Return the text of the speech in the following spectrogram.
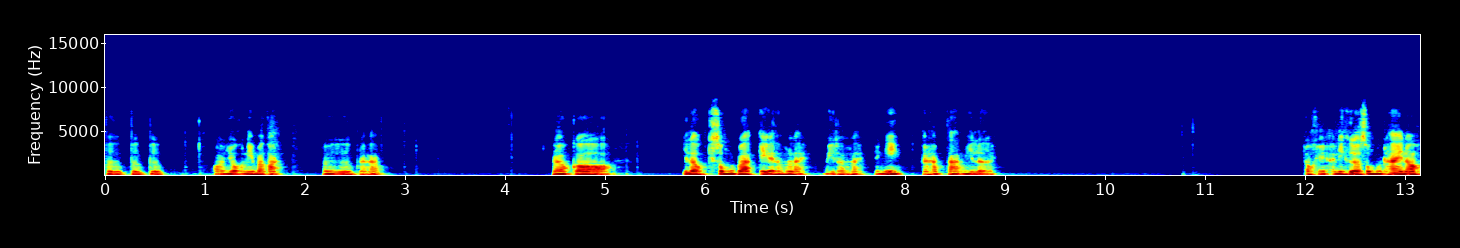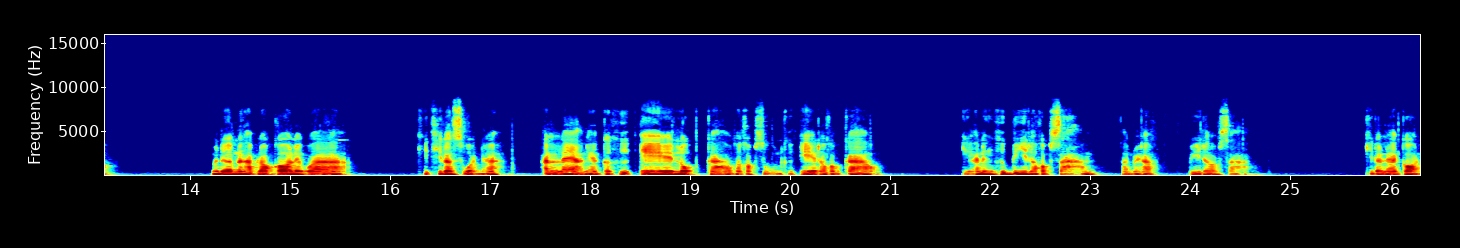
ปึ๊บปึ๊บปึ๊บขอยกอันนี้มาก่อนปึ๊บนะครับ แล้วก็ที่เราสมมติว่า a เท่าไหร่ b เท่าไหร่อย่างนี้นะครับตามนี้เลยโอเค อันนี้คือเราสมมติให้เนาะ เหมือนเดิมนะครับ เราก็เรียกว่าคิดทีละส่วนนะ อันแรกเนี่ยก็คือ a ลบ9เท่ากับ 0 คือ a เท่ากับ 9 อีกอันหนึงคือ b เท่ากับ3เห็นไหมครับ b เท่ากับ3คิดอันแรกก่อน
